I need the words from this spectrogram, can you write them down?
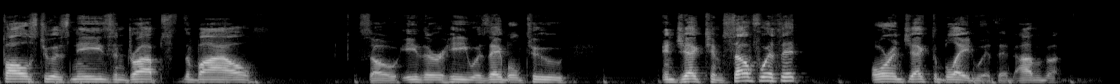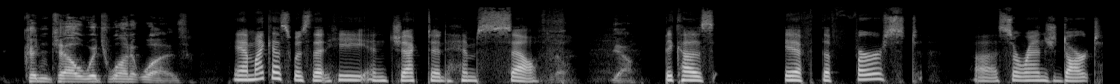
falls to his knees and drops the vial. So either he was able to inject himself with it or inject the blade with it. I couldn't tell which one it was. Yeah, my guess was that he injected himself Yeah. because if the first uh, syringe dart,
